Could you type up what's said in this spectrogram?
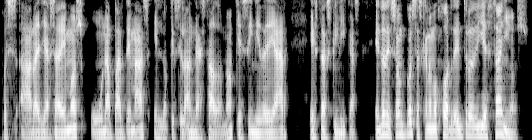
pues ahora ya sabemos una parte más en lo que se lo han gastado, ¿no? Que es en idear estas clínicas. Entonces son cosas que a lo mejor dentro de 10 años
